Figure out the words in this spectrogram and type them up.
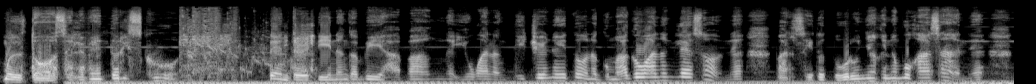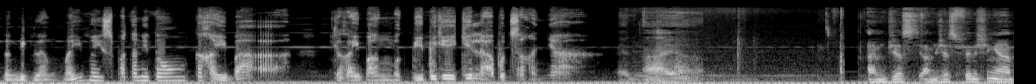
Multo sa elementary school. 10.30 ng gabi habang naiwan ang teacher na ito na gumagawa ng lesson para sa ituturo niya kinabukasan nang biglang may may spatan nitong kakaiba. Kakaibang magbibigay kilabot sa kanya. And I, uh, I'm just, I'm just finishing up,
